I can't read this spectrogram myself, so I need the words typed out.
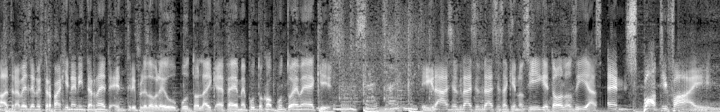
a través de nuestra página en internet en www.likefm.com.mx. Y gracias, gracias, gracias a quien nos sigue todos los días en Spotify.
